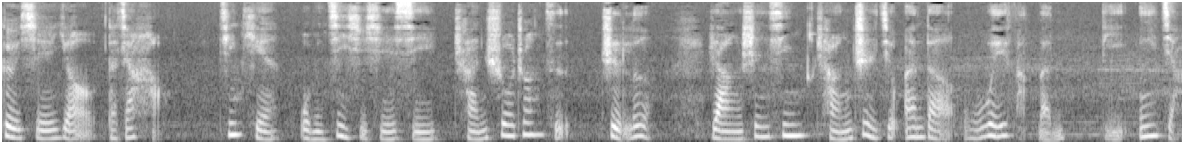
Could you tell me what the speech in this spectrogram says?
各位学友，大家好！今天我们继续学习《禅说庄子治乐，让身心长治久安的无为法门》第一讲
